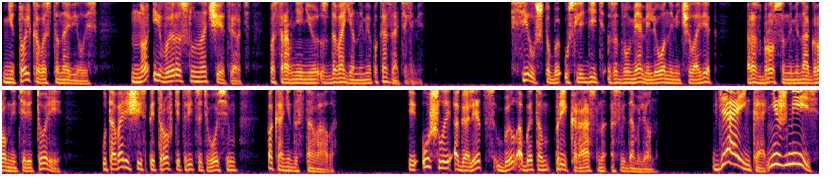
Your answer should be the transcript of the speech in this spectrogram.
не только восстановилось, но и выросло на четверть по сравнению с довоенными показателями. Сил, чтобы уследить за двумя миллионами человек, разбросанными на огромной территории – у товарищей из Петровки 38 пока не доставало. И ушлый оголец был об этом прекрасно осведомлен. «Дяенька, не жмись!»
